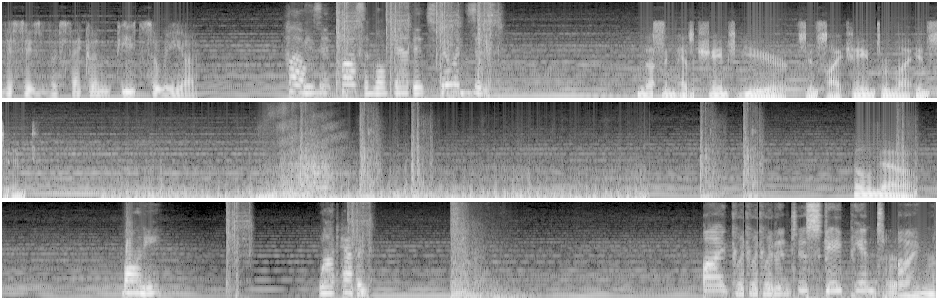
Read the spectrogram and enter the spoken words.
This is the second pizzeria. How is it possible that it still exists? Nothing has changed here since I came to my incident. Oh no. Bonnie? What happened? I could, couldn't escape in time.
